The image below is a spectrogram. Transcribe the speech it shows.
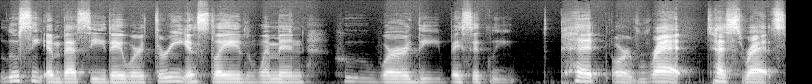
Lucy, and Bessie, They were three enslaved women who were the basically pet or rat test rats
